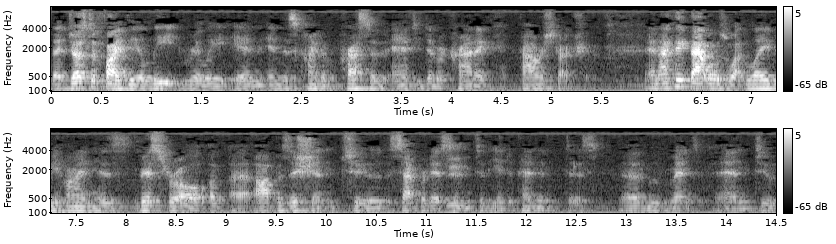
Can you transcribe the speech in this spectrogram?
that justified the elite really in, in this kind of oppressive anti-democratic power structure. And I think that was what lay behind his visceral uh, opposition to the separatists mm. and to the independentist uh, movement and to,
